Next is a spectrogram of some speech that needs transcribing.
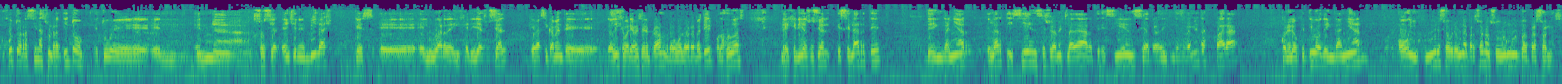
justo recién hace un ratito estuve en, una Social Engineering Village, que es eh, el lugar de ingeniería social, que básicamente, lo dije varias veces en el programa, pero vuelvo a repetir por las dudas, la ingeniería social es el arte de engañar, el arte y ciencia es una mezcla de arte, de ciencia a través de distintas herramientas para, con el objetivo de engañar o influir sobre una persona o sobre un grupo de personas.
